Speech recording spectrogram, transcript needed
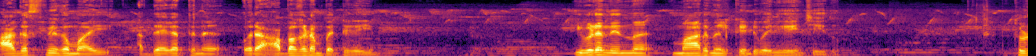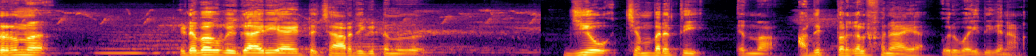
ആകസ്മികമായി അദ്ദേഹത്തിന് ഒരു അപകടം പറ്റുകയും ഇവിടെ നിന്ന് മാറി നിൽക്കേണ്ടി വരികയും ചെയ്തു. തുടർന്ന് ഇടവക വികാരിയായിട്ട് ചാർജ് കിട്ടുന്നത് ജിയോ ചെമ്പരത്തി എന്ന അതിപ്രഗത്ഭനായ ഒരു വൈദികനാണ്.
